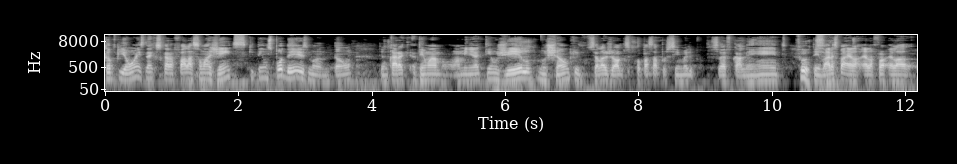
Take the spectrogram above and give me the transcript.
campeões, né? Que os caras falam, são agentes que têm uns poderes, mano. Então, tem um cara, que- tem uma, uma menina que tem um gelo no chão, que se ela joga, se for passar por cima, ele, você vai ficar lento. Putz. Tem várias. Ela, ela, ela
